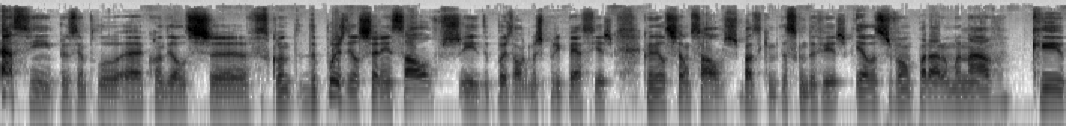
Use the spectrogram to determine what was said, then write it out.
Ah, sim, por exemplo, eh, quando eles eh, quando, depois deles serem salvos e depois de algumas peripécias, quando eles são salvos basicamente a segunda vez, eles vão parar uma nave que,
